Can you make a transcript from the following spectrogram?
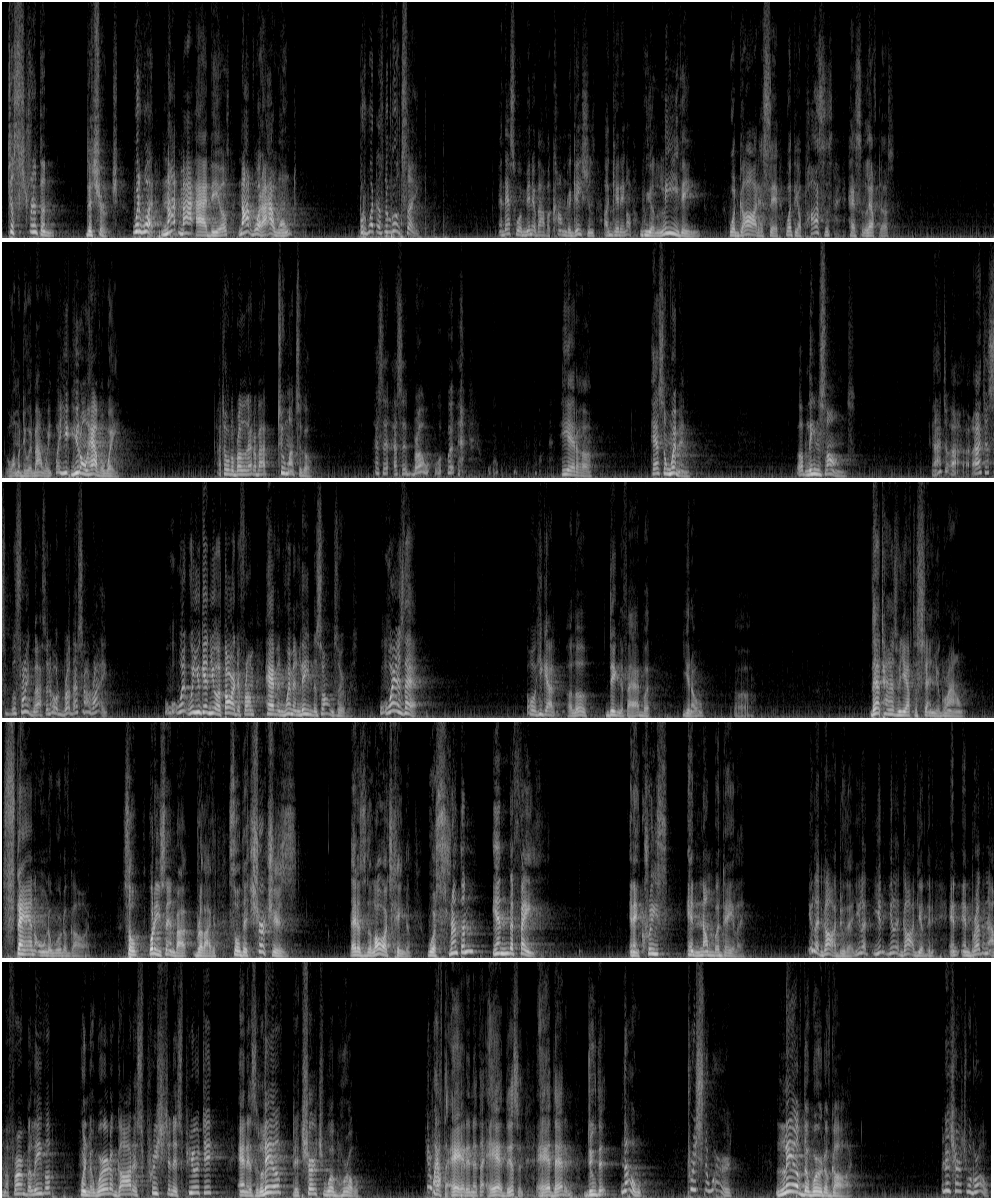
to strengthen the church. With what? Not my ideals, not what I want, but what does the book say? And that's where many of our congregations are getting off. We are leaving what God has said, what the apostles has left us. Oh, I'm going to do it my way. Well, you, you don't have a way. I told a brother that about two months ago. I said, I said, bro, what, what? he had, uh, had some women up leading songs. And I, I just was frank with him. I said, no, brother, that's not right. Where, where you getting your authority from having women leading the song service? Where is that? Oh, he got a little dignified, but, you know, uh, there are times when you have to stand your ground. Stand on the word of God. So, what are you saying about Brother Ivy? So, the churches, that is the Lord's kingdom, were strengthened in the faith and increased in number daily. You let God do that. You let, you, you let God give the. And, and brethren, I'm a firm believer when the word of God is preached in its purity and is lived, the church will grow. You don't have to add anything, add this and add that and do that. No. Preach the word. Live the word of God. And the church will grow.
